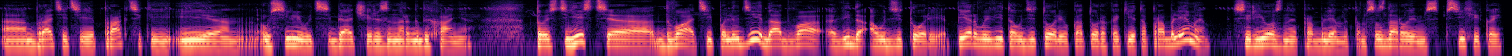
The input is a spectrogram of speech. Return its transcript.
э, брать эти практики и э, усиливать себя через энергодыхание. То есть есть э, два типа людей, да, два вида аудитории. Первый вид аудитории, у которых какие-то проблемы, серьезные проблемы там, со здоровьем, с психикой,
